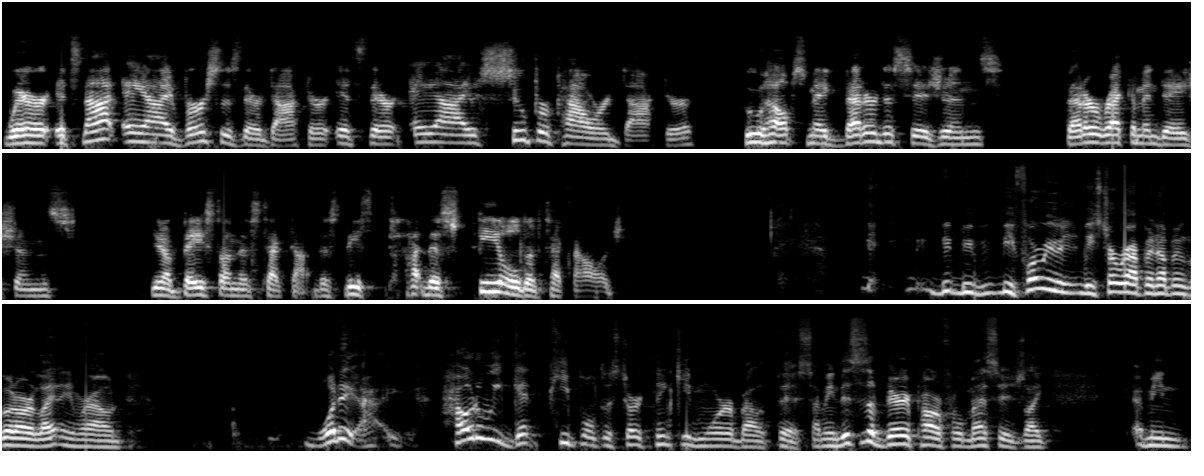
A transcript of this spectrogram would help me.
where it's not ai versus their doctor it's their ai superpowered doctor who helps make better decisions better recommendations you know, based on this tech, this these this field of technology. Before we, we start wrapping up and go to our lightning round, what how do we get people to start thinking more about this? I mean, this is a very powerful message. Like I mean,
